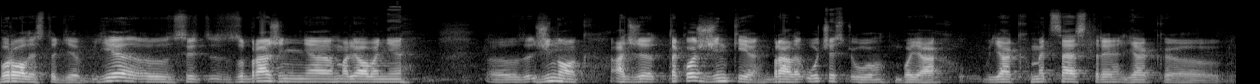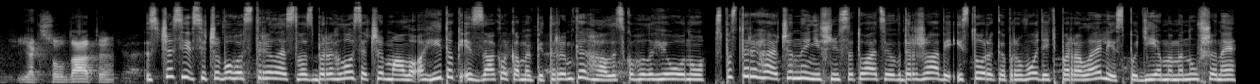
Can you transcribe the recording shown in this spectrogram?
боролись тоді. Є зображення мальовані жінок, адже також жінки брали участь у боях, як медсестри, як, як солдати. З часів січового стрілецтва збереглося чимало агіток із закликами підтримки Галицького легіону. Спостерігаючи нинішню ситуацію в державі, історики проводять паралелі з подіями минувшини.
